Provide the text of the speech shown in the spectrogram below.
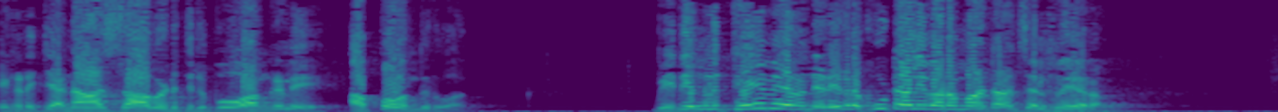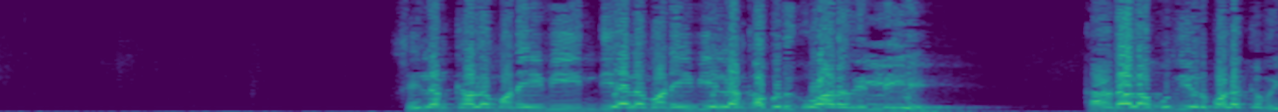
எங்களை ஜனாசாவை எடுத்துட்டு போவாங்களே அப்ப வந்துருவாங்க. இது எங்களுக்கு தேவையான நேரம் எங்களை கூட்டாளி வர மாட்டான் சில நேரம். ஸ்ரீலங்கால மனைவி இந்தியால மனைவி எல்லாம் கபருக்கு வாரது இல்லையே. கனடால புதிய ஒரு பழக்கம்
